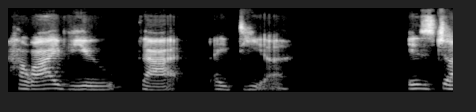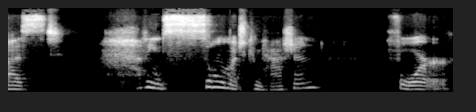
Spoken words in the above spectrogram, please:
how I view that idea is just having so much compassion for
